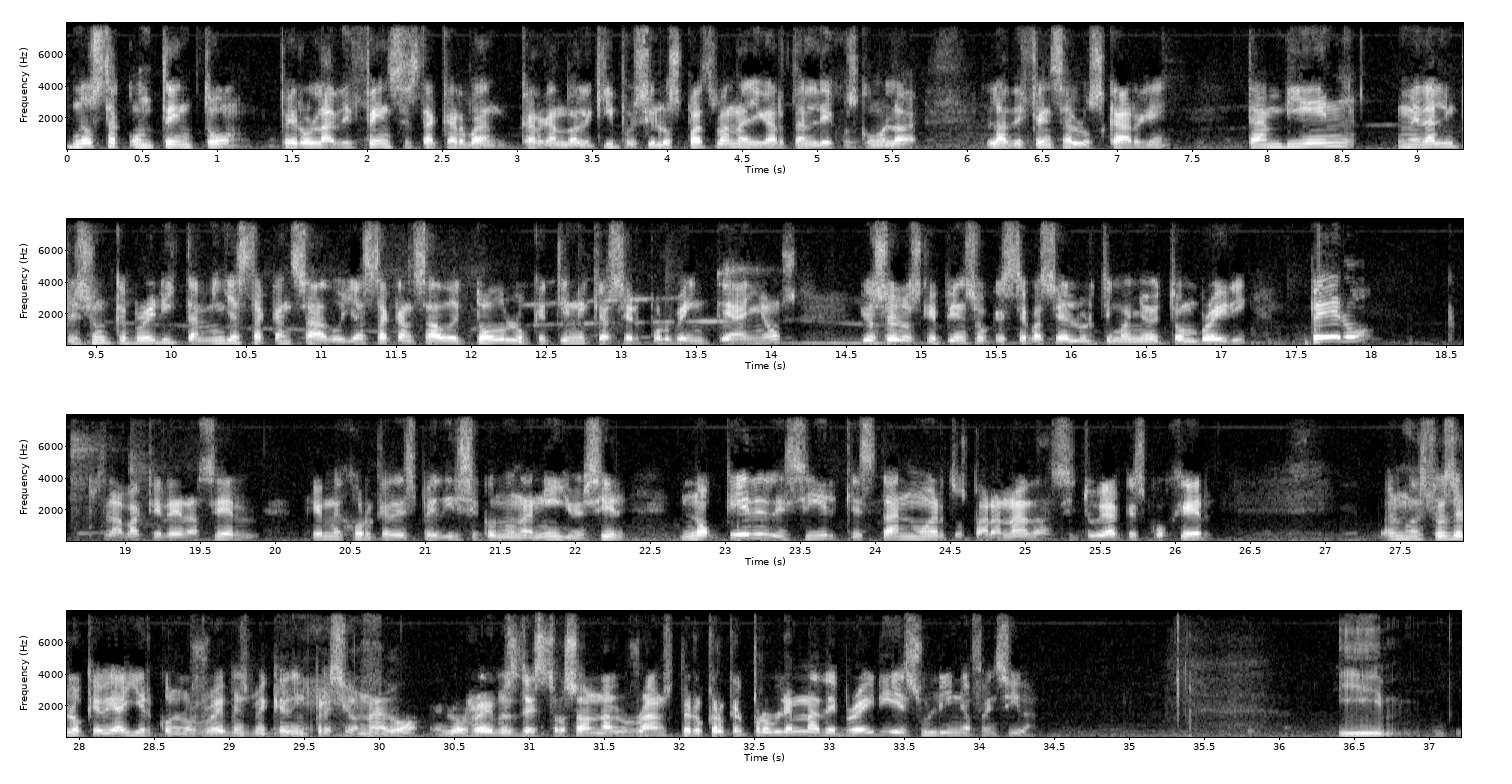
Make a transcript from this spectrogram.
no está contento, pero la defensa está cargando al equipo. Si los Pats van a llegar tan lejos como la, la defensa los cargue, también me da la impresión que Brady también ya está cansado, ya está cansado de todo lo que tiene que hacer por 20 años. Yo soy los que pienso que este va a ser el último año de Tom Brady, pero pues, la va a querer hacer, qué mejor que despedirse con un anillo. Es decir, no quiere decir que están muertos para nada. Si tuviera que escoger, bueno, después de lo que vi ayer con los Ravens me quedé impresionado. Los Ravens destrozaron a los Rams, pero creo que el problema de Brady es su línea ofensiva. Y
